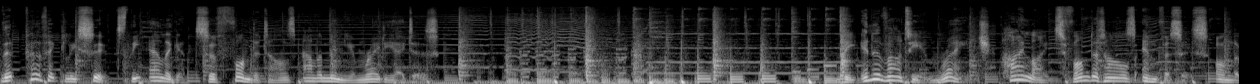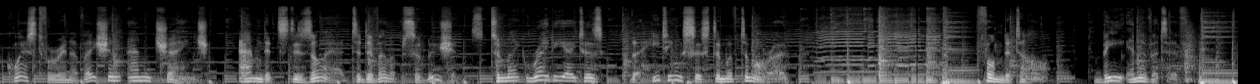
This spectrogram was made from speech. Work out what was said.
that perfectly suits the elegance of Fondital's aluminium radiators. The Innovatium range highlights Fondital's emphasis on the quest for innovation and change, and its desire to develop solutions to make radiators the heating system of tomorrow. Fondital be innovative.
